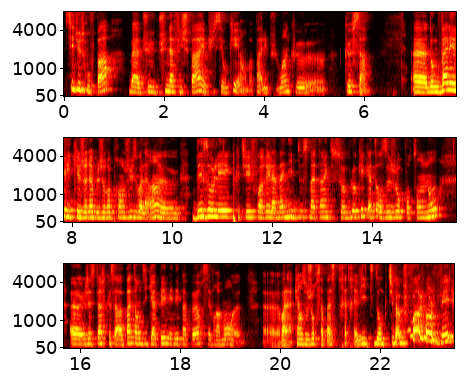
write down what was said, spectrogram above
Si tu trouves pas, bah, tu, tu n'affiches pas et puis c'est ok. Hein, on va pas aller plus loin que, que ça. Euh, donc Valérie, que je, reprends juste, voilà, hein, euh, désolé que tu aies foiré la manip de ce matin et que tu sois bloqué 14 jours pour ton nom. Euh, J'espère que ça va pas t'handicaper, mais n'aie pas peur, c'est vraiment, voilà, 15 jours, ça passe très très vite, donc tu vas pouvoir l'enlever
